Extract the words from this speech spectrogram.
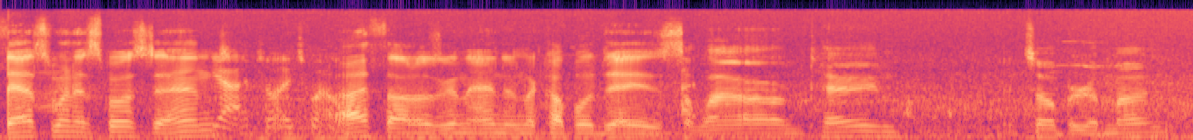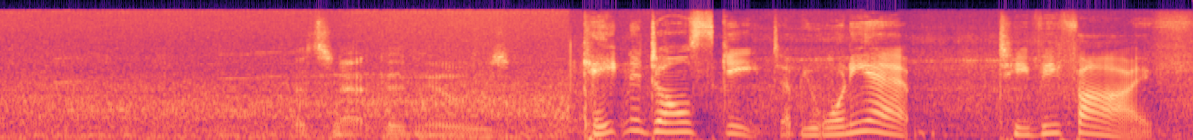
That's when it's supposed to end? Yeah, July 12th. I thought it was going to end in a couple of days. It's a long time. It's over a month. It's not good news. Kate Nadolski, WNEM, TV5.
